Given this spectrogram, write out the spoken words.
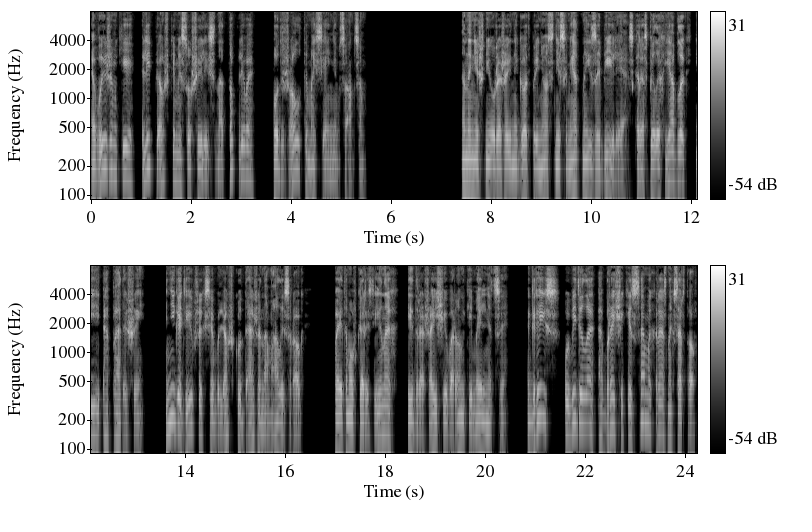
Выжимки лепешками сушились на топливо под желтым осенним солнцем. Нынешний урожайный год принес несметное изобилие скороспелых яблок и опадышей не годившихся в лёжку даже на малый срок. Поэтому в корзинах и дрожащей воронке мельницы Грейс увидела образчики самых разных сортов.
